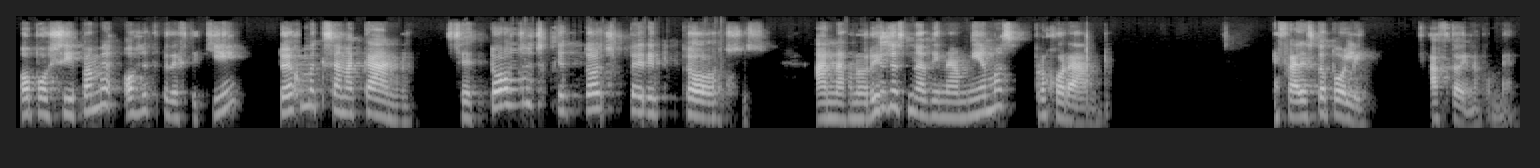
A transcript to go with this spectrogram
Όπως είπαμε, ως εκπαιδευτική, το έχουμε ξανακάνει σε τόσες και τόσες περιπτώσεις. Αναγνωρίζοντας την αδυναμία μας, προχωράμε. Ευχαριστώ πολύ. Αυτό είναι από μένα.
